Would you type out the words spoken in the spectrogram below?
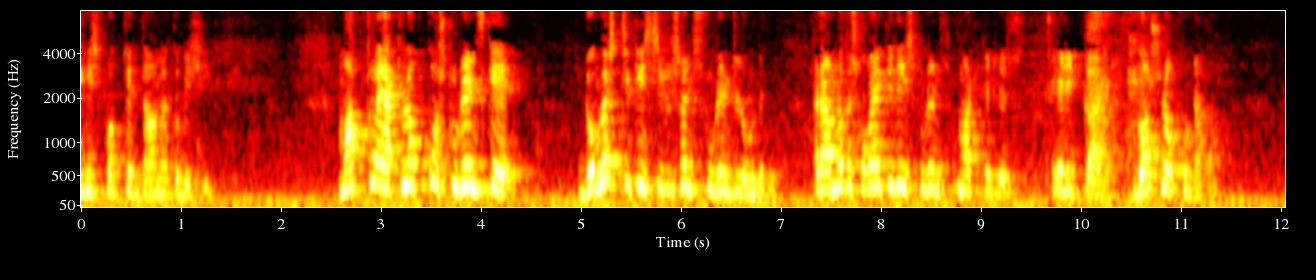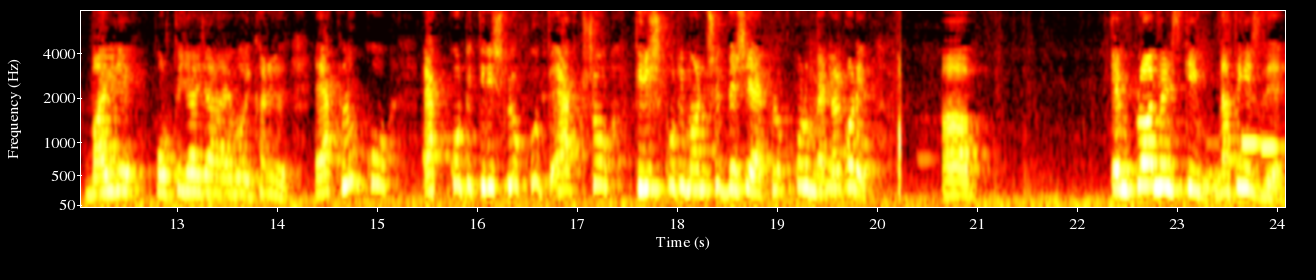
জিনিসপত্রের দাম এত বেশি। মাত্র এক লক্ষ স্টুডেন্টসকে ডোমেস্টিক ইনস্টিটিউশন স্টুডেন্ট লোন দেবে। আর আমরা তো সবাইকে দিই স্টুডেন্ট মার্কেট ক্রেডিট কার্ড দশ লক্ষ টাকা। বাইরে পড়তে যায় যারা এবং এখানে এক লক্ষ, এক কোটি তিরিশ লক্ষ, একশো তিরিশ কোটি মানুষের দেশে এক লক্ষ কোনো ম্যাটার করে? Employment scheme nothing is there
